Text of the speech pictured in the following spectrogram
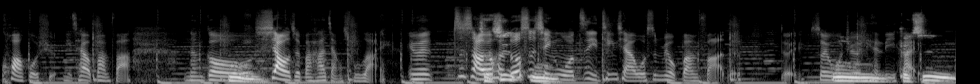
跨过去了，你才有办法能够嗯笑着把它讲出来。因为至少有很多事情嗯我自己听起来我是没有办法的，对，所以我觉得你很厉害。嗯可是，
